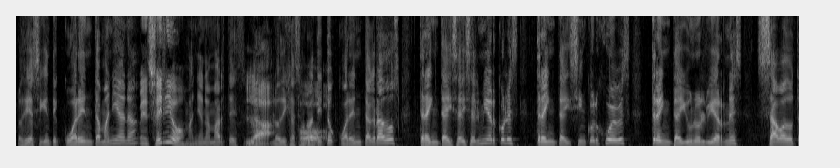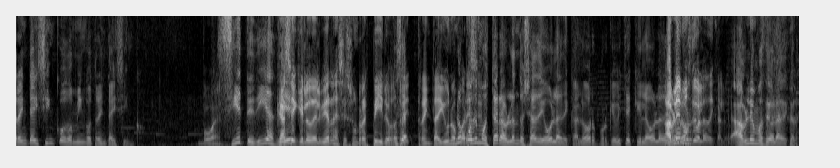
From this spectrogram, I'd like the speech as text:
Los días siguientes, 40 mañana. ¿En serio? Mañana martes, lo- La- lo, dije hace un oh. ratito, 40 grados, 36 el miércoles, 35 el jueves, 31 el viernes, sábado 35, domingo 35. Bueno. Siete días de... Casi que lo del viernes es un respiro. O sea, tre- 31 no parece. podemos estar hablando ya de ola de calor, porque viste que la ola de Hablemos calor... de ola de calor. Hablemos de ola de calor.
